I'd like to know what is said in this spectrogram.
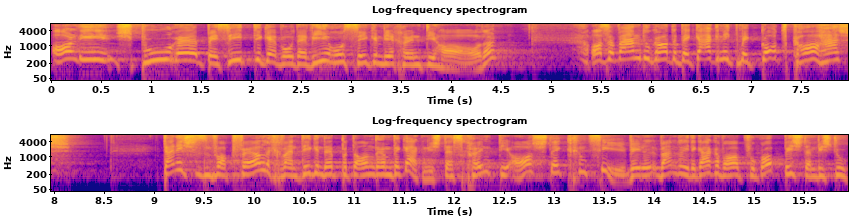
Alle Spuren beseitigen, wo der Virus irgendwie könnte haben, oder? Also wenn du gerade eine Begegnung mit Gott gehabt hast, dann ist es einfach gefährlich, wenn du irgendjemand anderem begegnest. Das könnte ansteckend sein. Weil, wenn du in der Gegenwart von Gott bist, dann bist du,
